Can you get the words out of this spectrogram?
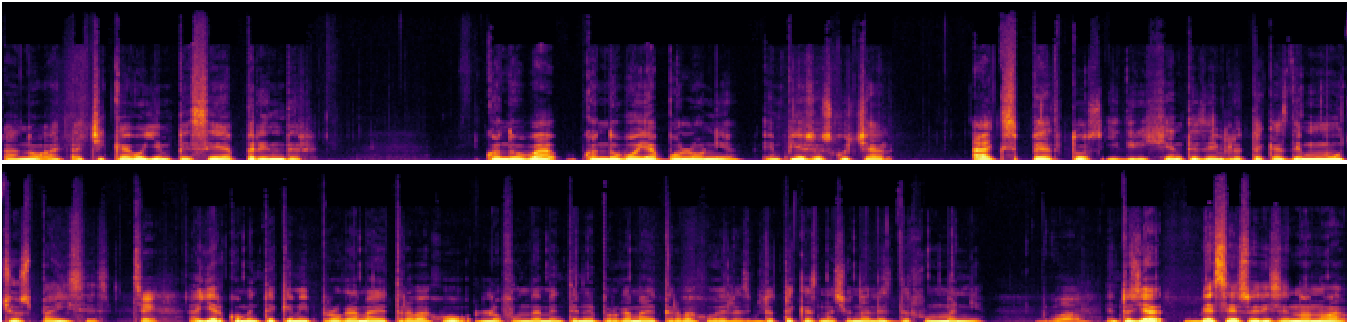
ah, no, a, Chicago y empecé a aprender. Cuando, va, cuando voy a Polonia, empiezo a escuchar a expertos y dirigentes de bibliotecas de muchos países. Sí. Ayer comenté que mi programa de trabajo lo fundamenté en el programa de trabajo de las bibliotecas nacionales de Rumania. Wow. Entonces ya ves eso y dices, no, no,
